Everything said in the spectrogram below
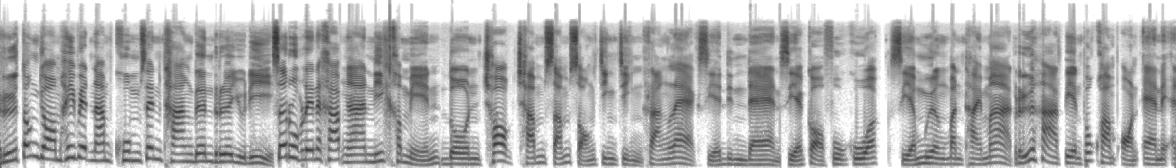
หรือต้องยอมให้เวียดนามคุมเส้นทางเดินเรืออยู่ดี สรุปเลยนะครับงานนี้เขมรโดนชอกช้ำซ้ำสองจริง ๆ ครั้งแรกเสียดินแดน เสียเกาะฟูกวก เสียเมืองบันทายมาศหรือหาเตียนเพราะความอ่อนแอในอ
